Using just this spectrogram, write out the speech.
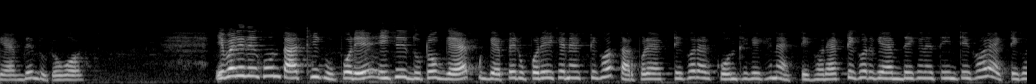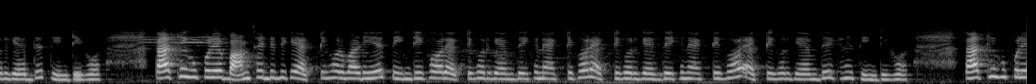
গ্যাপ দিয়ে দুটো ঘর। এবারে দেখুন তার ঠিক উপরে এই যে দুটো গ্যাপ, গ্যাপের উপরে এখানে একটি ঘর, তারপরে একটি ঘর, আর কোন থেকে এখানে একটি ঘর একটি ঘর গ্যাপ দিয়ে এখানে তিনটি ঘর, একটি ঘর গ্যাপ দিয়ে তিনটি ঘর। তার ঠিক উপরে বাম সাইডের দিকে একটি ঘর বাড়িয়ে তিনটি ঘর, একটি ঘর গ্যাপ দিয়ে এখানে একটি ঘর একটি ঘর গ্যাপ দিয়ে এখানে একটি ঘর একটি ঘর গ্যাপ দিয়ে এখানে তিনটি ঘর। তার ঠিক উপরে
